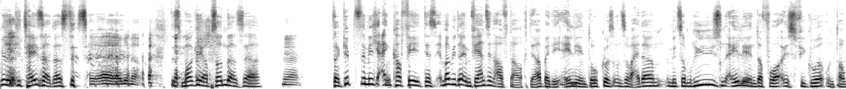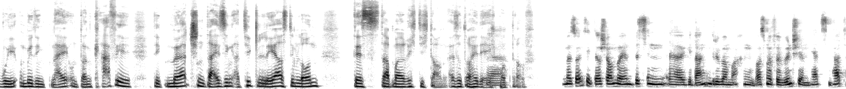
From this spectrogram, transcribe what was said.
wieder getasert, was das? Ja, ja, genau. Das mag ich ja besonders, ja. Ja. Da gibt es nämlich ein Café, das immer wieder im Fernsehen auftaucht, ja, bei den mhm. Alien-Dokus und so weiter, mit so einem riesen Alien davor als Figur und da wo ich unbedingt nein und dann Kaffee, die Merchandising-Artikel leer aus dem Laden, das darf man richtig danken. Also da hätte ich echt ja. Bock drauf. Man sollte sich da schon mal ein bisschen äh, Gedanken drüber machen, was man für Wünsche im Herzen hat.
